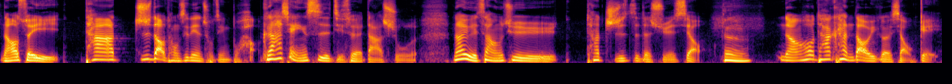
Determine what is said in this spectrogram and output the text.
然后所以他知道同性恋处境不好。可是他现在已经四十几岁的大叔了。然后有一次好像去他侄子的学校，嗯，然后他看到一个小 gay，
